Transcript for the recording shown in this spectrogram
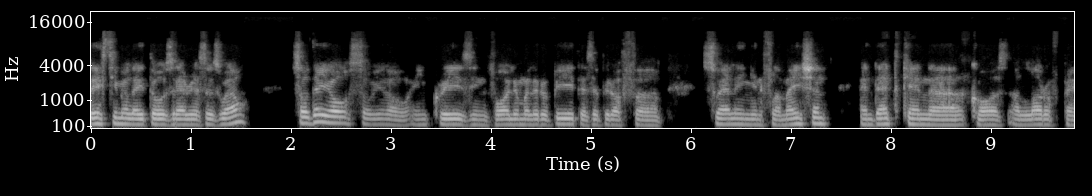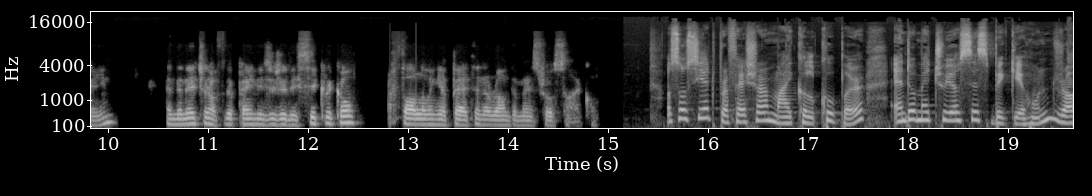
they stimulate those areas as well. So they also, you know, increase in volume a little bit. There's a bit of uh, swelling, inflammation, and that can uh, cause a lot of pain. And the nature of the pain is usually cyclical, following a pattern around the menstrual cycle. एसोसिएट प्रोफेसर माइकल कुपर एन्डोमेट्रियोसिस विज्ञ हुन् र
